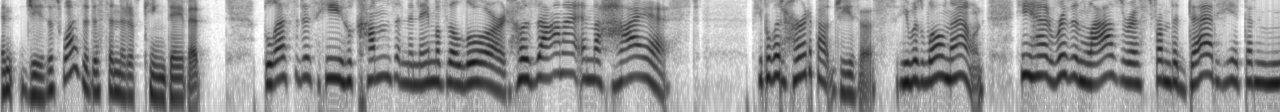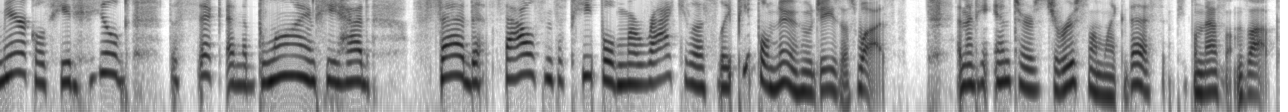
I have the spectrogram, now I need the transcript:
And Jesus was a descendant of King David. Blessed is he who comes in the name of the Lord. Hosanna in the highest. People had heard about Jesus. He was well known. He had risen Lazarus from the dead. He had done miracles. He had healed the sick and the blind. He had fed thousands of people miraculously. People knew who Jesus was. And then he enters Jerusalem like this. People know something's up.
